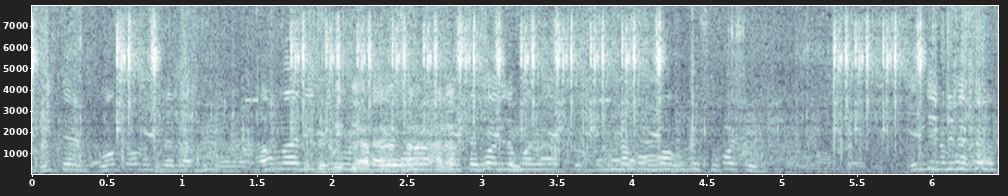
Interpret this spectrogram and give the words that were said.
dito, huwag kang maglalapit. Oo nga, dito. Kasi kaya para sa ano? Kasi lumalapit. Ko ng sports eh. Hindi, pinaka-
